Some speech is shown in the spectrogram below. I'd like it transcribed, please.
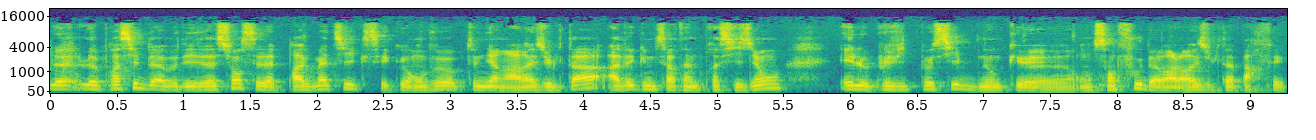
Le, principe de la modélisation, c'est d'être pragmatique. C'est qu'on veut obtenir un résultat avec une certaine précision et le plus vite possible. Donc, euh, on s'en fout d'avoir le résultat parfait.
